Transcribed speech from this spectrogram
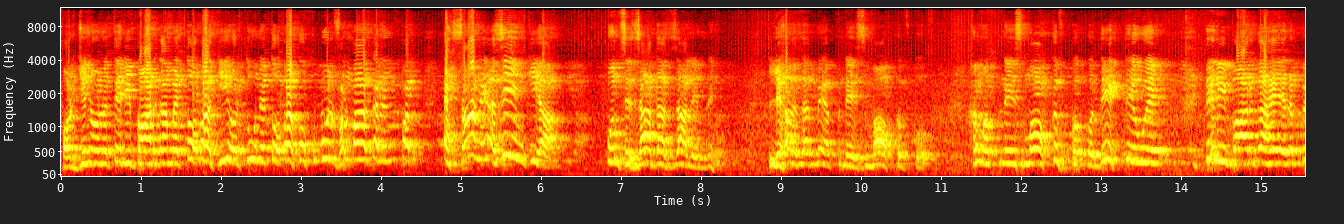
اور جنہوں نے تیری بارگاہ میں توبہ کی اور تو نے توبہ کو قبول فرما کر ان پر احسان عظیم کیا، ان سے زیادہ ظالم نہیں۔ لہذا میں اپنے اس موقف کو، ہم اپنے اس موقف کو دیکھتے ہوئے تیری بارگاہ رب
